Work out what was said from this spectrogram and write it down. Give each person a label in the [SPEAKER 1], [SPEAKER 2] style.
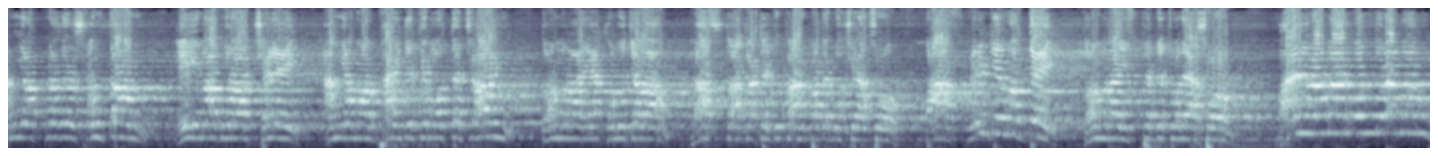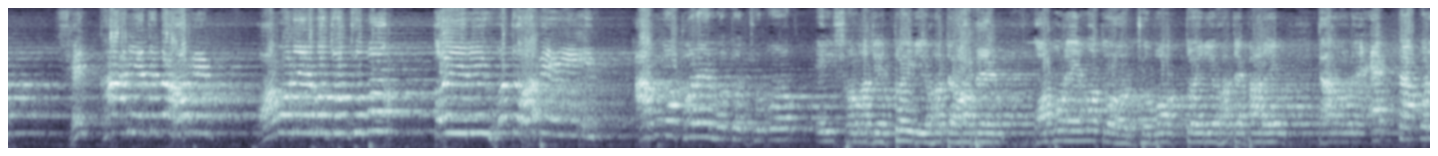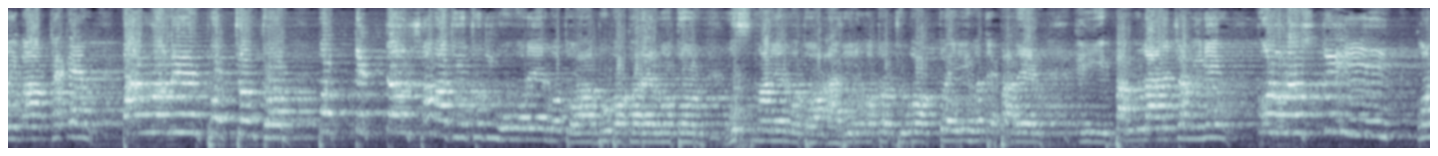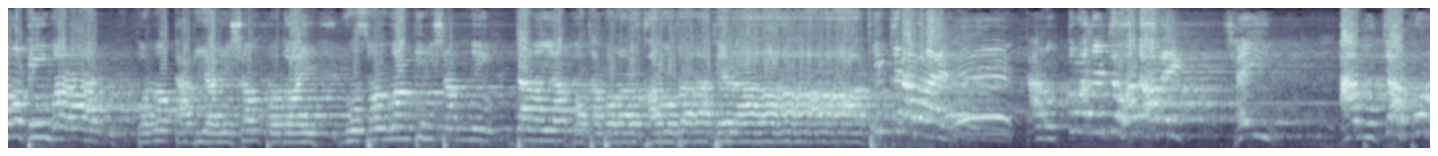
[SPEAKER 1] আমি আপনাদের সন্তান, এই মাগুরার ছেলে। আমি আমার ভাইদেরকে বলতে চাই, তোমরা এখনও যারা রাস্তাঘাটে দোকানপাটে বসে আছো, পাঁচ মিনিটের মধ্যে তোমরা স্টেজে চলে আসো। আমার, বন্ধুরা আমার, শিক্ষা নিয়ে যেতে হবে। অমনের মতো যুবক তৈরি হতে হবে। মতো যুবক এই সমাজে তৈরি হতে হবে। অমরের মতো যুবক তৈরি হতে পারে। কারণ একটা পরিবার থেকে পার্লামেন্ট পর্যন্ত প্রত্যেকটা সমাজে যদি উমরের মতো, আবু বকরের মতো, উসমানের মতো মতো যুবক তৈরি হতে এই বাংলার জমিনে নাস্তিক কোন কাদিয়ানি সম্প্রদায় মুসলমানদের সামনে দাঁড়াইয়া কথা বলার ক্ষমতা রাখে না ঠিক কিনা বলেন কারণ তোমাদেরকে হতে হবে সেই আবু জাফর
